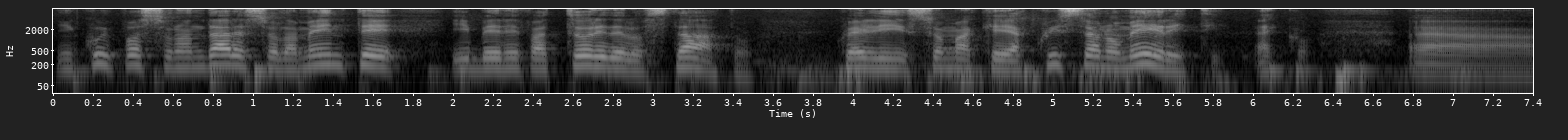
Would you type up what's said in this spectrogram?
in cui possono andare solamente i benefattori dello Stato, quelli insomma, che acquistano meriti ecco, eh,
